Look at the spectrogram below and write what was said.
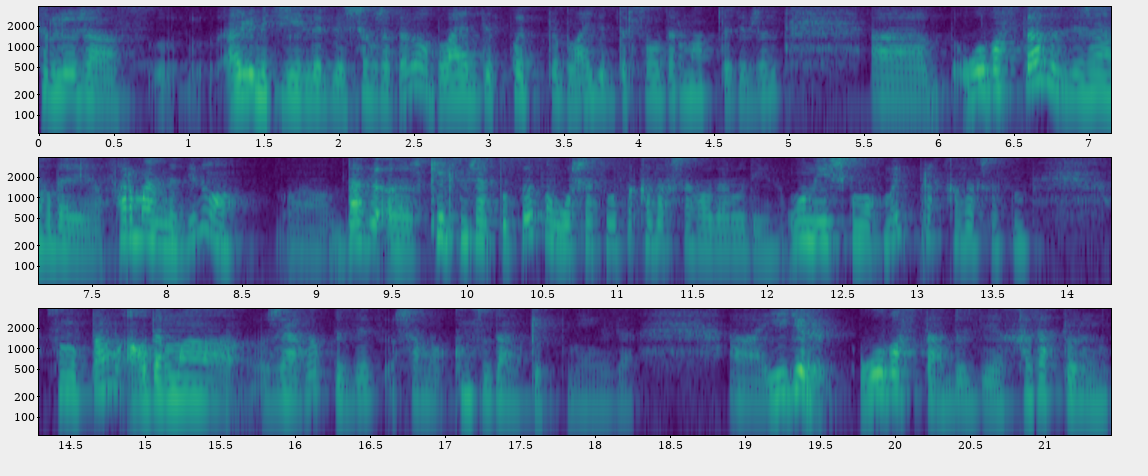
түрлі жаңағы әлеуметтік желілерде шығып жатады ғой былай деп қойыпты былай деп дұрыс аудармапты деп жатады. Ыыы о баста бізде жаңағыдай формально дейді ғой келісімшарт болса соның орысшасы болса қазақшаға аудару деген. Оны ешкім оқымайды бірақ қазақшасын. Сондықтан аударма жағы бізде шамалы құнсызданып кетті негізі. Ә, егер о баста бізде қазақ тілін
